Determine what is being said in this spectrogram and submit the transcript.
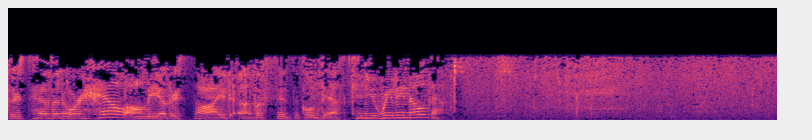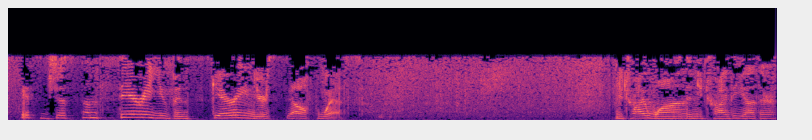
There's heaven or hell on the other side of a physical death. Can you really know that? It's just some theory you've been scaring yourself with. You try one, then you try the other.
